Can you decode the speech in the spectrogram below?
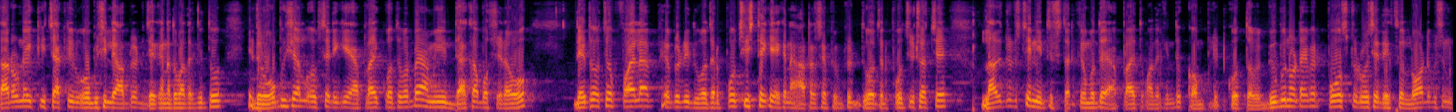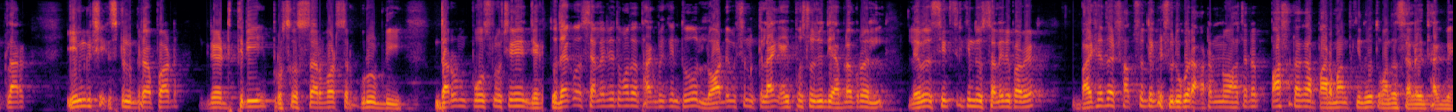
দারুণ একটি চাকরির অফিসিয়ালি আপডেট যেখানে তোমাদের কিন্তু এদের অফিসিয়াল ওয়েবসাইটে গিয়ে অ্যাপ্লাই করতে পারবে। আমি দেখাবো সেটাও। দেখতে পাচ্ছ, পয়লা ফেব্রুয়ারি দু হাজার পঁচিশ থেকে এখানে আঠাশে ফেব্রুয়ারি দু হাজার পঁচিশ হচ্ছে। লাস্ট ডেট হচ্ছে, নির্দিষ্ট তারিখের মধ্যে অ্যাপ্লাই তোমাদের কিন্তু কমপ্লিট করতে হবে। বিভিন্ন টাইপের পোস্ট রয়েছে, দেখছ lower division clerk English stenographer grade three process servers group D দারুণ পোস্ট রয়েছে তো দেখো স্যালারি তোমাদের থাকবে কিন্তু ল ডিভিশন ক্লার্ক এই পোস্টে যদি অ্যাপ্লাই করে লেভেল সিক্সের কিন্তু স্যালারি পাবে। বাইশ হাজার সাতশো থেকে শুরু করে আটান্ন হাজার পাঁচশো টাকা পার মান্থ কিন্তু তোমাদের স্যালারি থাকবে।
